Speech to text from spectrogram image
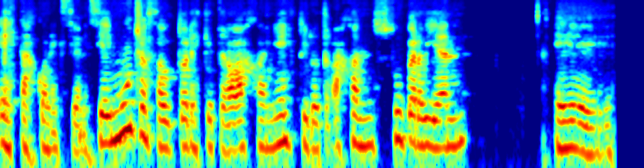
estas conexiones. Y hay muchos autores que trabajan esto y lo trabajan súper bien. Eh,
